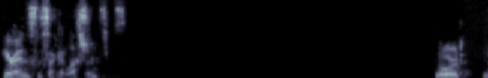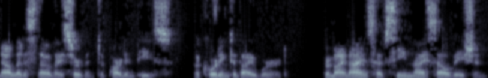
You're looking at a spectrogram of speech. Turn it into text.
Here ends the second lesson. Lord, now lettest thou thy servant depart in peace, according to thy word. For mine eyes have seen thy salvation,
